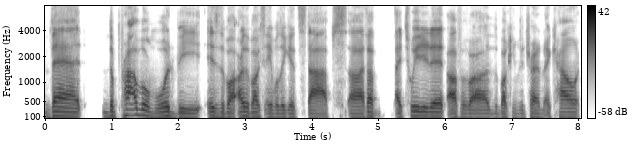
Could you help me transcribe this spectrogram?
that the problem would be is the are the Bucks able to get stops? Uh, I thought I tweeted it off of uh, the Bucking the Trend account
